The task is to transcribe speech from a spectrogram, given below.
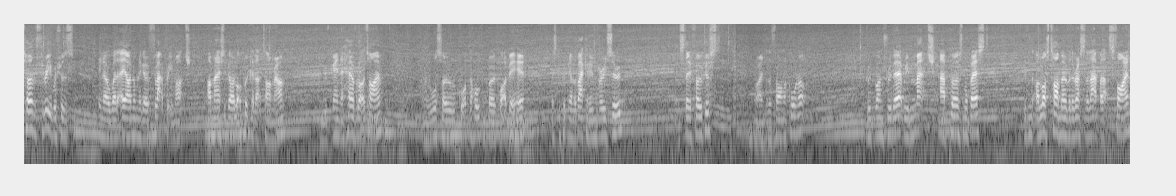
turn three, which was, you know, where the AI normally go flat pretty much. I managed to go a lot quicker that time round. We've gained a hell of a lot of time. We've also caught up the Hulkenberg quite a bit here. This can put me on the back of him very soon stay focused. Right into the final corner. Good run through there. We match our personal best. I lost time over the rest of the lap, but that's fine.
